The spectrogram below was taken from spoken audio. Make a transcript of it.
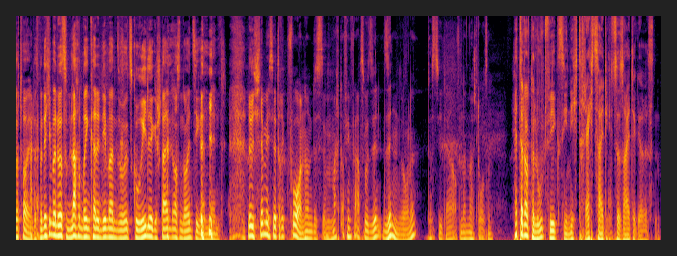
So toll, dass man nicht immer nur zum Lachen bringen kann, indem man so skurrile Gestalten aus den 90ern nennt. Ich stelle mich sehr direkt vor ne? und es macht auf jeden Fall absolut Sinn, Sinn so, ne? Dass sie da aufeinander stoßen. hätte Dr. Ludwig sie nicht rechtzeitig zur Seite gerissen.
